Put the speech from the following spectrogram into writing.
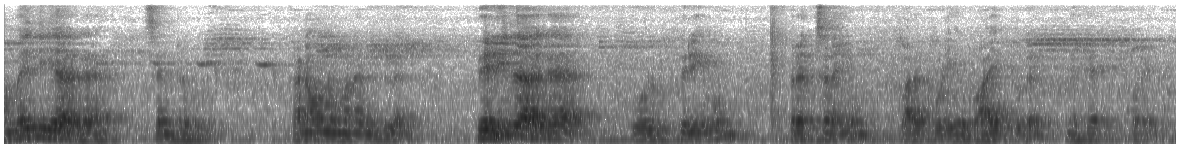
அமைதியாக சென்றுவிடும் கணவன் மனைவிகளை பெரிதாக ஒரு பிரிவும் பிரச்சனையும் வரக்கூடிய வாய்ப்புகள் மிக குறைவு.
